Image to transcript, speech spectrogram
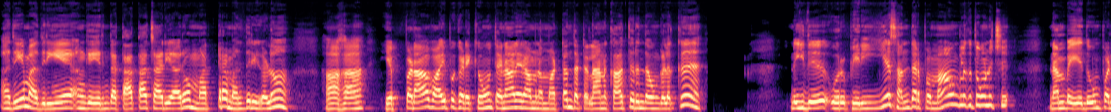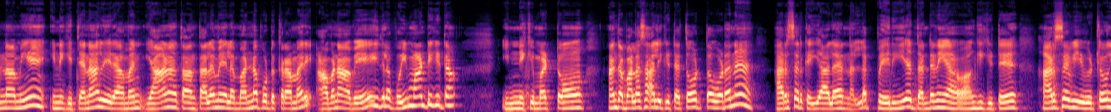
அதே மாதிரியே அங்கே இருந்த தாத்தாச்சாரியாரும் மற்ற மந்திரிகளும் ஆஹா எப்படா வாய்ப்பு கிடைக்கும்? தெனாலிராமனை மட்டம் தட்டலான்னு காத்திருந்தவங்களுக்கு இது ஒரு பெரிய சந்தர்ப்பமாக அவங்களுக்கு தோணுச்சு. நம்ம எதுவும் பண்ணாமையே இன்றைக்கி தெனாலிராமன் யானை தான் தலைமையில் மண்ணை போட்டுக்கிற மாதிரி அவனாவே இதில் போய் மாட்டிக்கிட்டான். இன்றைக்கி மட்டும் அந்த பலசாலிக்கிட்ட தோட்ட உடனே அரசர் கையால் நல்ல பெரிய தண்டனையாக வாங்கிக்கிட்டு அரசவியை விட்டும்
